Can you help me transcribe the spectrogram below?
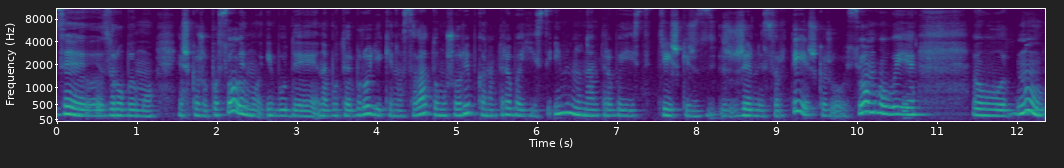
Це зробимо, я ж кажу, посолимо і буде на бутербродики, на салат, тому що рибка нам треба їсти. Іменно нам треба їсти трішки жирні сорти, я ж кажу, сьомгові, от, ну,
